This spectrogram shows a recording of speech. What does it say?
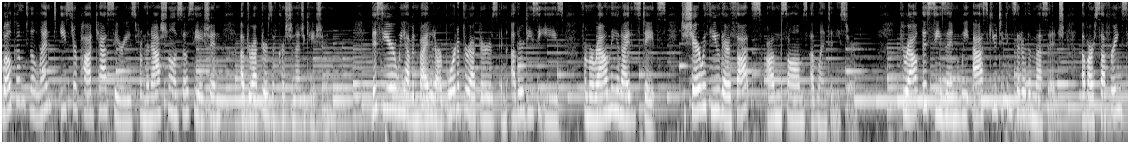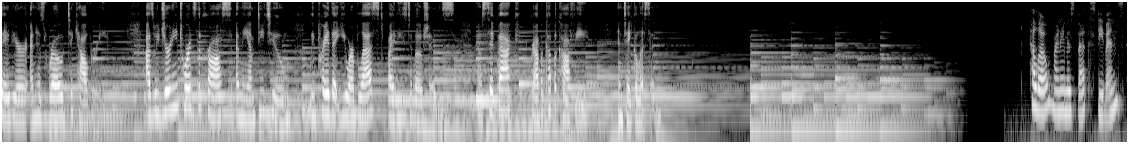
Welcome to the Lent Easter podcast series from the National Association of Directors of Christian Education. This year, we have invited our board of directors and other DCEs from around the United States to share with you their thoughts on the Psalms of Lent and Easter. Throughout this season, we ask you to consider the message of our suffering Savior and his road to Calvary. As we journey towards the cross and the empty tomb, we pray that you are blessed by these devotions. Now sit back, grab a cup of coffee, and take a listen. Hello, my name is Beth Stephens.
